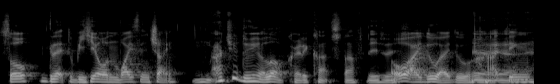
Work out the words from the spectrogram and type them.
So glad to be here on Wise and Shine. Mm, Aren't you doing a lot of credit card stuff these days? Oh, I do, I do. Yeah, I yeah, think yeah.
